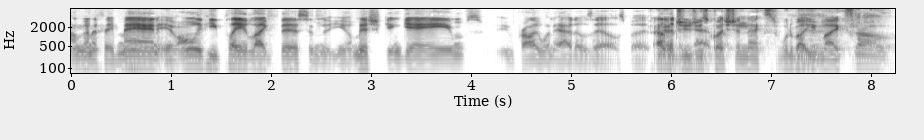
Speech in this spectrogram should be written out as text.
I'm gonna say, man, if only if he played like this in the you know Michigan games, we probably wouldn't have those L's. But I other got Juju's that, question next. What about you, Mike? So,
